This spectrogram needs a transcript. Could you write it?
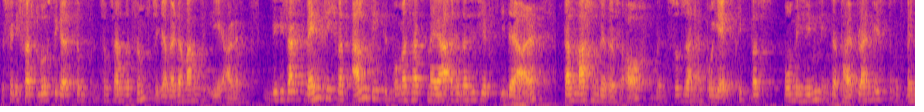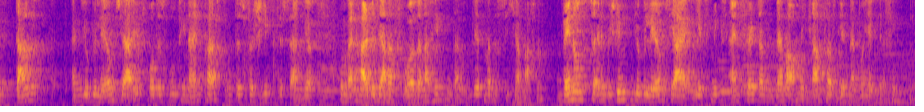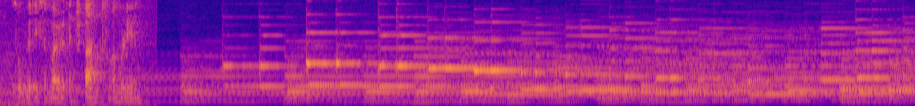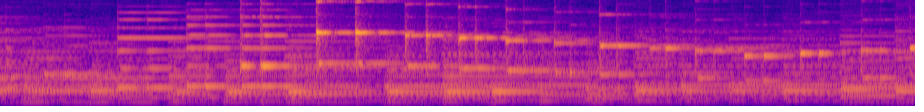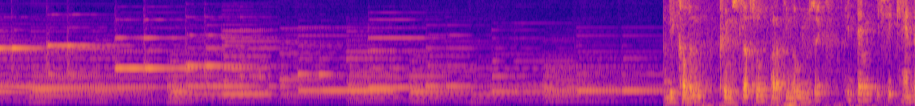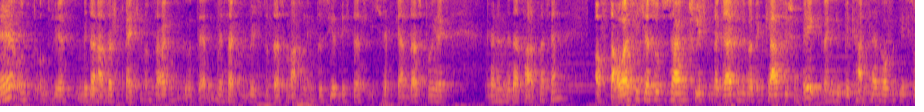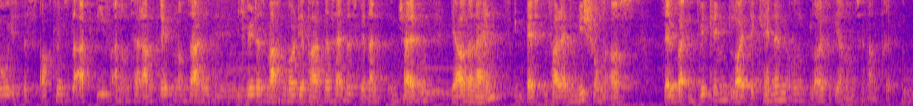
Das finde ich fast lustiger als zum, zum 250er, weil da machen es eh alle. Wie gesagt, wenn sich was anbietet, wo man sagt, naja, also das ist jetzt ideal, dann machen wir das auch. Wenn es sozusagen ein Projekt gibt, was ohnehin in der Pipeline ist und wenn dann ein Jubiläumsjahr ist, wo das gut hineinpasst und das verschiebt es, sagen wir, um ein halbes Jahr nach vor oder nach hinten, dann wird man das sicher machen. Wenn uns zu einem bestimmten Jubiläumsjahr jetzt nichts einfällt, dann werden wir auch nicht krampfhaft irgendein Projekt erfinden. So würde ich es einmal entspannt formulieren. Kommen Künstler zu Palatino Music? Indem ich sie kenne und, und wir miteinander sprechen und sagen, der mir sagt, willst du das machen, interessiert dich das, ich hätte gern das Projekt, können wir da Partner sein? Auf Dauer sicher sozusagen schlicht und ergreifend über den klassischen Weg, wenn die Bekanntheit hoffentlich so ist, dass auch Künstler aktiv an uns herantreten und sagen, ich will das machen, wollt ihr Partner sein, dass wir dann entscheiden, ja oder nein. Im besten Fall eine Mischung aus selber entwickeln, Leute kennen und Leute, die an uns herantreten.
